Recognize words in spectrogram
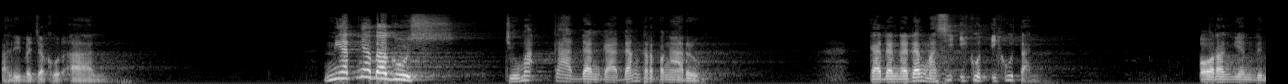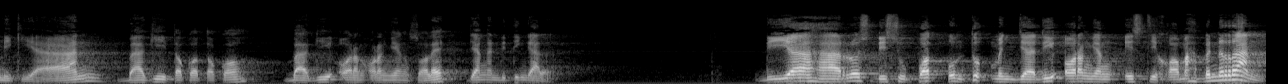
Ahli baca Quran. Niatnya bagus cuma kadang-kadang terpengaruh. Kadang-kadang masih ikut-ikutan. Orang yang demikian bagi tokoh-tokoh, bagi orang-orang yang soleh jangan ditinggal. Dia harus disupport untuk menjadi orang yang istiqomah beneran.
